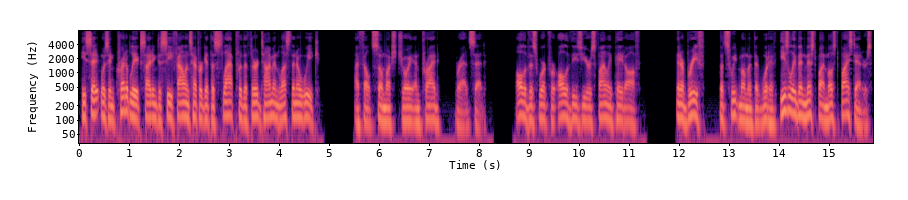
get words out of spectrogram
he said it was incredibly exciting to see Fallon's heifer get the slap for the third time in less than a week. I felt so much joy and pride, Brad said. All of this work for all of these years finally paid off. In a brief, but sweet moment that would have easily been missed by most bystanders,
